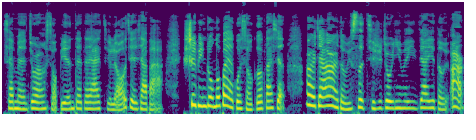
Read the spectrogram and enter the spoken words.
下面就让小编带大家一起了解一下吧。视频中的外国小哥发现，二加二等于四，其实就是因为一加一等于二。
